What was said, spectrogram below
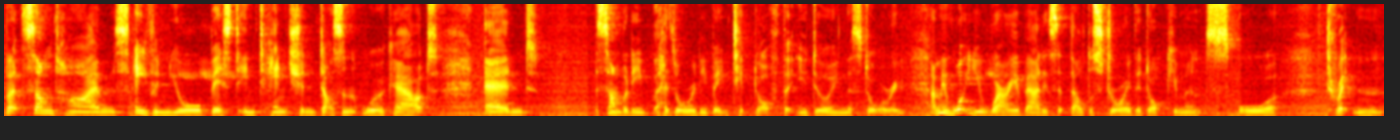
But sometimes even your best intention doesn't work out, and somebody has already been tipped off that you're doing the story. I mean, what you worry about is that they'll destroy the documents or threaten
